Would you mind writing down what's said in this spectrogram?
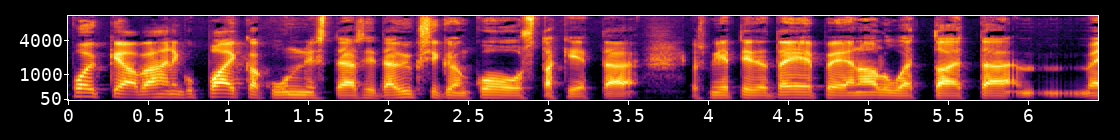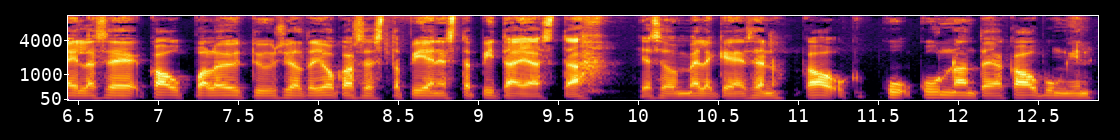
poikkeaa vähän niin kuin paikkakunnista ja siitä yksikön koostakin, että jos miettii tätä EPn aluetta, että meillä se kauppa löytyy sieltä jokaisesta pienestä pitäjästä ja se on melkein sen kunnan ja kaupungin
